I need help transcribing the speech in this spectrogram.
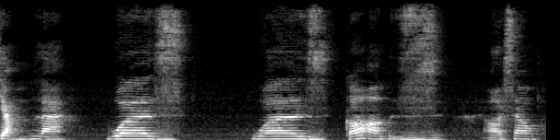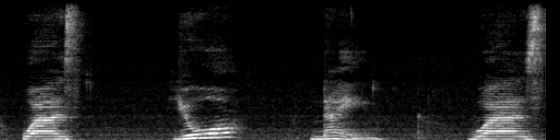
chậm là was was có âm z ở sau was your name was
